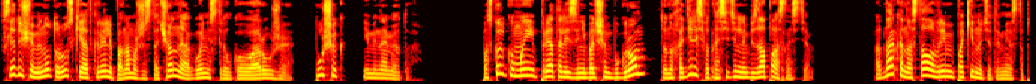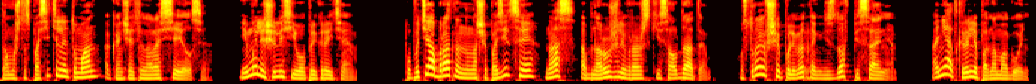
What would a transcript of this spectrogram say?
В следующую минуту русские открыли по нам ожесточенный огонь из стрелкового оружия, пушек и минометов. Поскольку мы прятались за небольшим бугром, то находились в относительной безопасности. Однако настало время покинуть это место, потому что спасительный туман окончательно рассеялся, и мы лишились его прикрытия. По пути обратно на наши позиции нас обнаружили вражеские солдаты, устроившие пулеметное гнездо в Писане. Они открыли по нам огонь.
